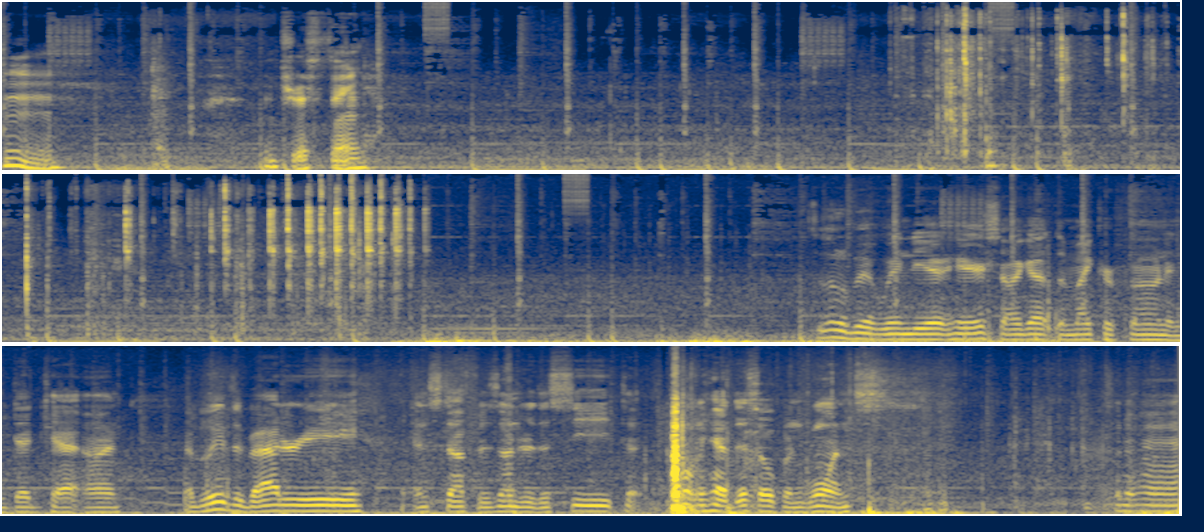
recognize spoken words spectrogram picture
Hmm. Interesting. Microphone and dead cat on. I believe the battery and stuff is under the seat. I only had this open once. Uh,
